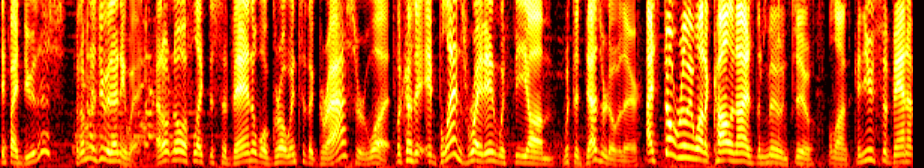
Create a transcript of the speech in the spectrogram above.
if I do this, but I'm gonna do it anyway. I don't know if like the savannah will grow into the grass or what, because it, it blends right in with the um with the desert over there. I still really want to colonize the moon too. Hold on, can you savannah?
